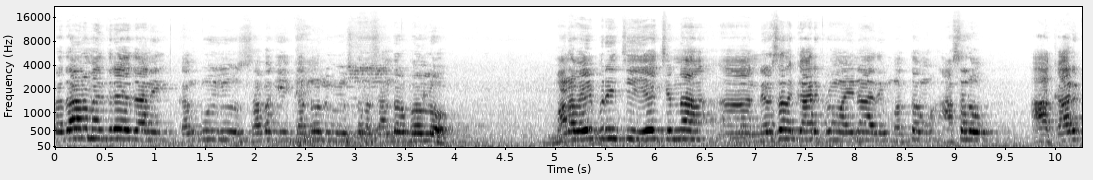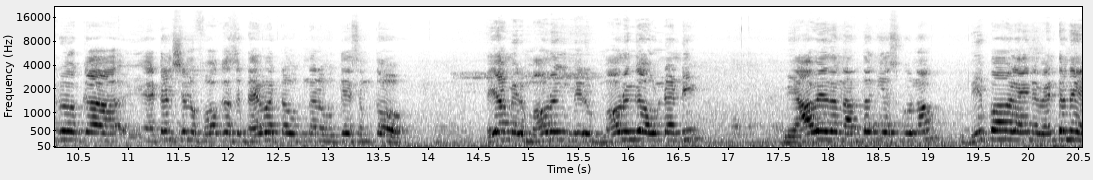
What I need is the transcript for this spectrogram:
ప్రధానమంత్రే దాని కంకూజు సభకి కన్నులు చూస్తున్న సందర్భంలో మన వైపు నుంచి ఏ చిన్న నిరసన కార్యక్రమం అయినా అది మొత్తం అసలు ఆ కార్యక్రమం యొక్క అటెన్షన్ ఫోకస్ డైవర్ట్ అవుతుందనే ఉద్దేశంతో అయ్యా మీరు మౌనం మీరు మౌనంగా ఉండండి. మీ ఆవేదన అర్థం చేసుకున్నాం. దీపావళి అయిన వెంటనే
